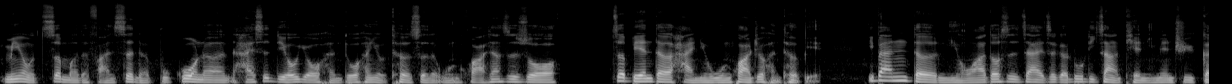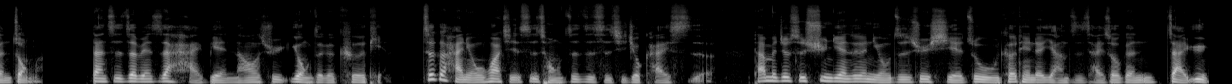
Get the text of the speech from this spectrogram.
没有这么的繁盛了，不过呢，还是留有很多很有特色的文化，像是说这边的海牛文化就很特别。一般的牛啊，都是在这个陆地上的田里面去耕种嘛，但是这边是在海边，然后去用这个科田。这个海牛文化其实是从自治时期就开始了。他们就是训练这个牛只去协助科田的养殖、采收跟载运，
